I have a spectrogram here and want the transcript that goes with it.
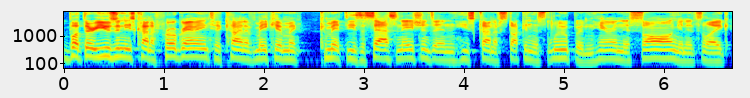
but they're using these kind of programming to kind of make him commit these assassinations and he's kind of stuck in this loop and hearing this song and it's like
